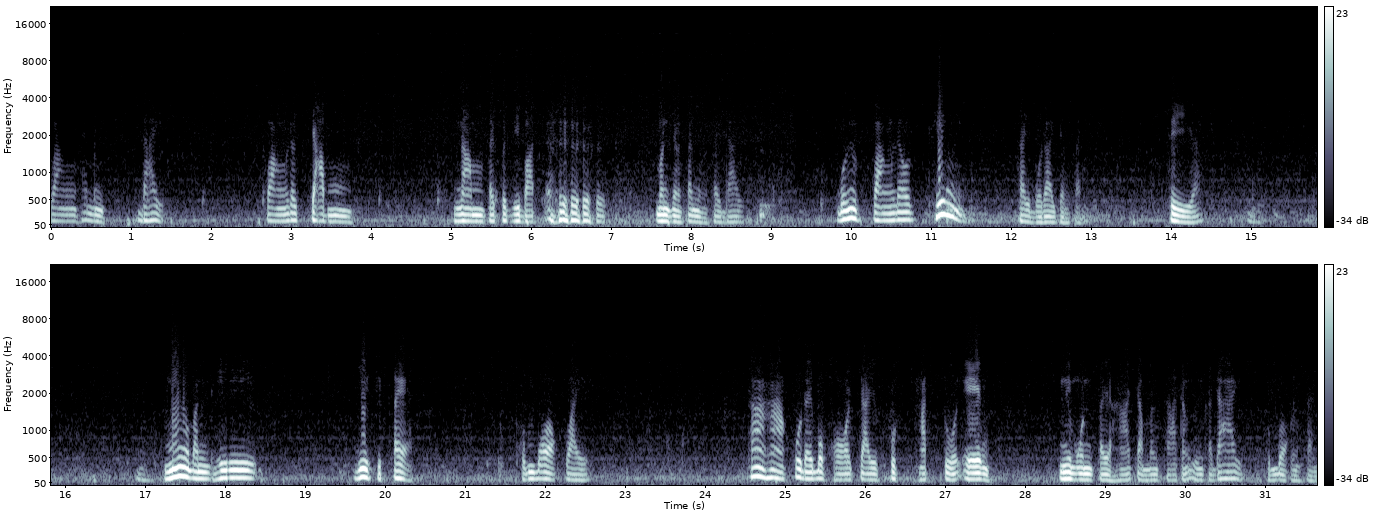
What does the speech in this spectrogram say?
ฟังให้มันได้ ฟังแล้วจำนำไปปฏิบัติ มันยังสันอย่างใส่ได้เมึงฟังแล้วทิ้งใส่บ่ได้จังสันเสีย เมื่อวันที่ยี่สิบแปดผมบอกไว้ ถ้าหากผู้ใดบ่พอใจฝึกหัดตัวเอง นิมนต์ไปหาจำพรรษาทั้งอื่นก็ได้ ผมบอกกันกัน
